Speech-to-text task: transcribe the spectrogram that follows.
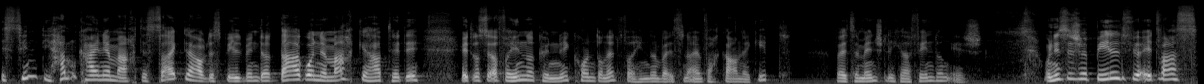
es sind, die haben keine Macht. Das zeigt ja auch das Bild. Wenn der Dagon eine Macht gehabt hätte, hätte er es ja verhindern können. Nee, konnte er nicht verhindern, weil es ihn einfach gar nicht gibt, weil es eine menschliche Erfindung ist. Und es ist ein Bild für etwas,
